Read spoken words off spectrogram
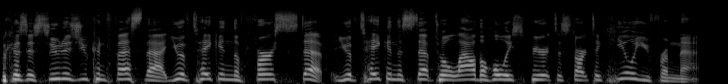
Because as soon as you confess that, you have taken the first step. You have taken the step to allow the Holy Spirit to start to heal you from that.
